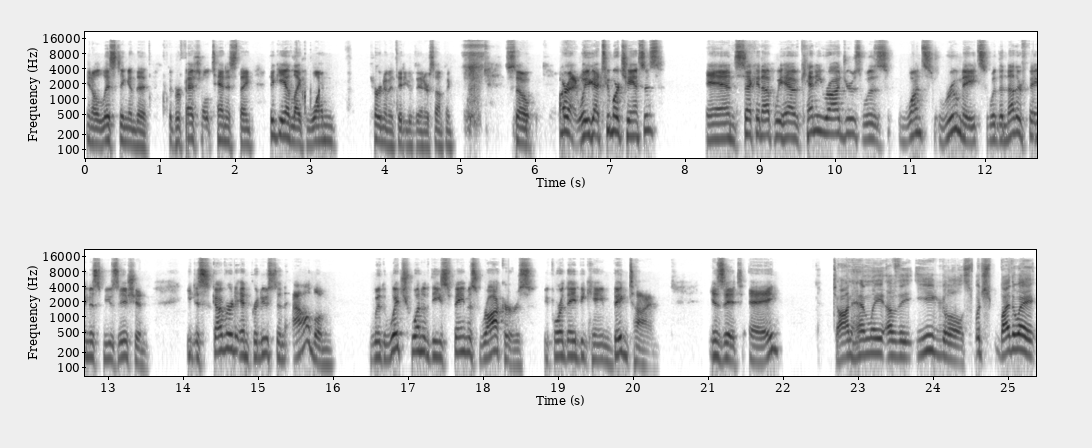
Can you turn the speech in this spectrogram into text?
you know listing in the the professional tennis thing. I think he had like one tournament that he was in or something. So, all right. Well, you got two more chances. And second up, we have Kenny Rogers was once roommates with another famous musician. He discovered and produced an album with which one of these famous rockers before they became big time? Is it A? Don Henley of the Eagles, which, by the way,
